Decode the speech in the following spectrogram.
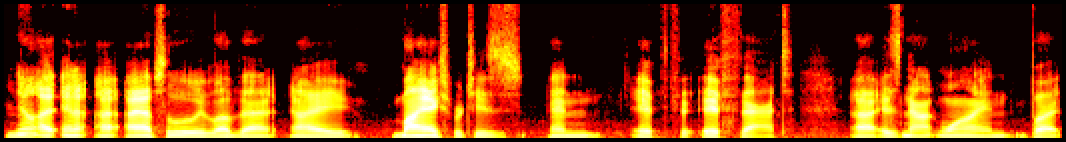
No, I, and I, I absolutely love that. I my expertise, and if if that uh, is not wine, but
